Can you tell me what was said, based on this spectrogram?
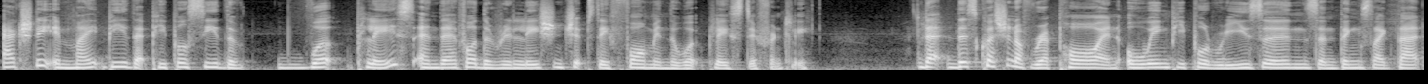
actually it might be that people see the workplace and therefore the relationships they form in the workplace differently that this question of rapport and owing people reasons and things like that,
